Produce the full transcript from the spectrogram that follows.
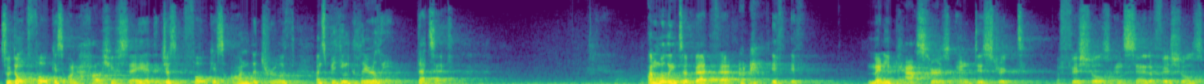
So don't focus on how you say it, just focus on the truth and speaking clearly. That's it. I'm willing to bet that if, if many pastors and district officials and synod officials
